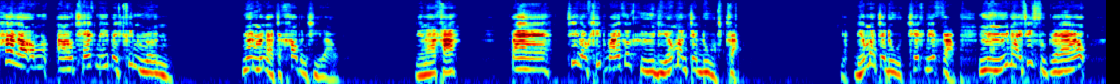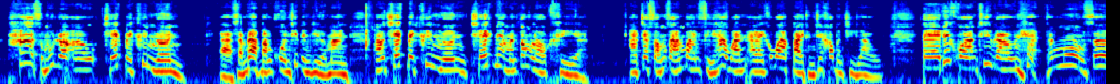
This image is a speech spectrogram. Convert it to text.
ถ้าเราเอาเอาเช็คนี้ไปขึ้นเงิน เงินมันอาจจะเข้าบัญชีเราเนี่ยนะคะ แต่ที่เราคิดไว้ก็คือ เดี๋ยวมันจะดูดกลับ เนี่ยเดี๋ยวมันจะดูดเช็คนี้กลับ หรือในที่สุดแล้ว ถ้าสมมุติเราเอาเช็คไปขึ้นเงินอ่าสำหรับบางคนที่เป็นเหยื่อมัน เอาเช็คไปขึ้นเงิน เช็คเนี่ยมันต้องรอเคลียร์อาจจะสองสามวันสี่ห้าวันอะไรก็ว่าไปถึงจะเข้าบัญชีเรา แต่ด้วยความที่เราเนี่ยทั้งโง่เซ่อ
